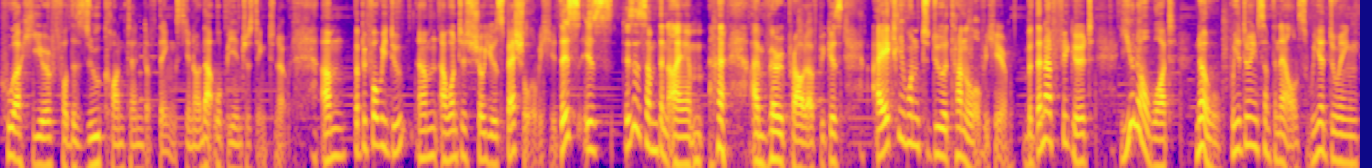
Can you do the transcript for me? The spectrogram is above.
who are here for the zoo content of things. You know, that would be interesting to know. Um, but before we do, um, I want to show you a special over here. This is this is something I am I'm very proud of because I actually wanted to do a tunnel over here, but then I figured, you know what? No, we are doing something else. We are doing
